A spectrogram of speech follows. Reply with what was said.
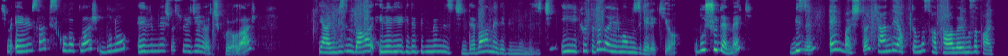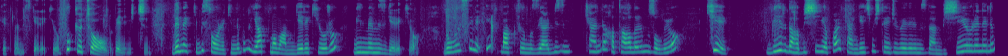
Şimdi evrimsel psikologlar bunu evrimleşme süreciyle açıklıyorlar. Yani bizim daha ileriye gidebilmemiz için, devam edebilmemiz için iyi kötüden ayırmamız gerekiyor. Bu şu demek, bizim en başta kendi yaptığımız hatalarımızı fark etmemiz gerekiyor. Bu kötü oldu benim için. Demek ki bir sonrakinde bunu yapmamam gerekiyoru bilmemiz gerekiyor. Dolayısıyla ilk baktığımız yer bizim kendi hatalarımız oluyor ki bir daha bir şey yaparken geçmiş tecrübelerimizden bir şey öğrenelim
